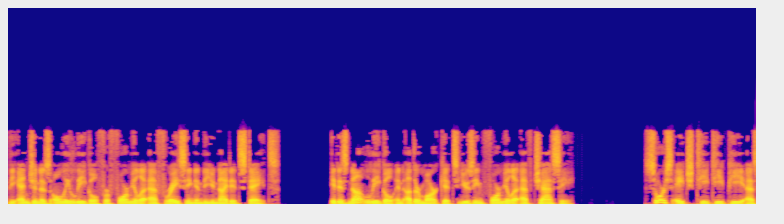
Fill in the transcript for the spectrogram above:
the engine is only legal for Formula F racing in the United States. It is not legal in other markets using Formula F chassis. Source https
